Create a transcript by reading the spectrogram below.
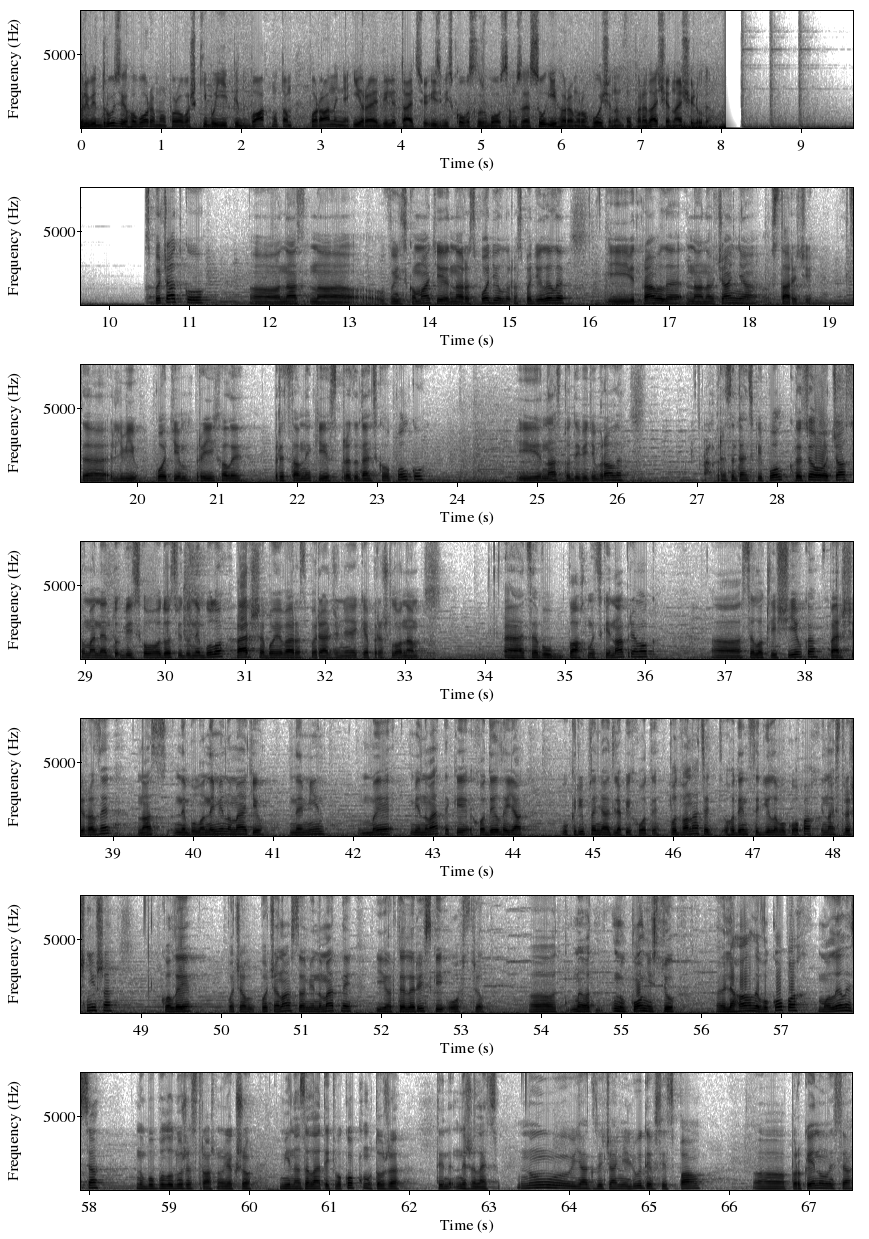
Привіт, друзі! Говоримо про важкі бої під Бахмутом, поранення і реабілітацію із військовослужбовцем ЗСУ Ігорем Рогожиним у передачі Наші люди. Спочатку е, нас на військкоматі на розподіл розподілили і відправили на навчання в Старичі, це Львів. Потім приїхали представники з президентського полку і нас туди відібрали. Президентський полк. До цього часу в мене військового досвіду не було. Перше бойове розпорядження, яке прийшло нам, е, це був Бахмутський напрямок, е, село Кліщівка. В перші рази у нас не було ні мінометів, ні мін. Ми, мінометники, ходили як укріплення для піхоти. По 12 годин сиділи в окопах. І найстрашніше, коли почав, починався мінометний і артилерійський обстріл. Е, Ми ну, повністю лягали в окопах, молилися, ну, бо було дуже страшно. Якщо міна залетить в окоп, ну, то вже ти не- жилець. Ну, як звичайні люди, всі спав, е, прокинулися,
